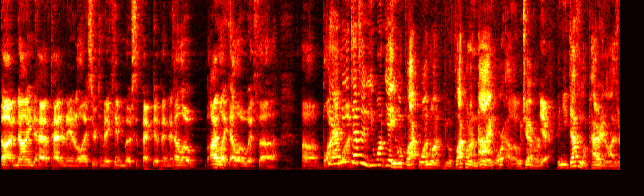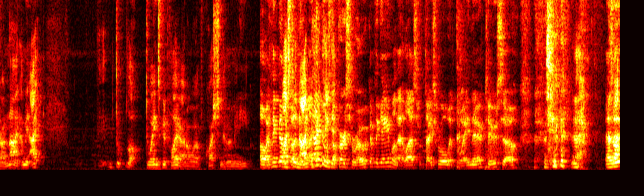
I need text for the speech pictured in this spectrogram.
uh, nine to have pattern analyzer to make him most effective. And Elo, I like Elo with uh, uh, black yeah, I mean, one. definitely you want yeah you want black one on you want black one on nine or Ella whichever. Yeah. and you definitely want pattern analyzer on nine. I mean, I d- look Dwayne's a good player. I don't want to question him. I mean, he Oh, I think that I was, still- the, no, I- I think I that was think the first heroic of the game on that last dice roll with Dwayne there too. So, and So-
